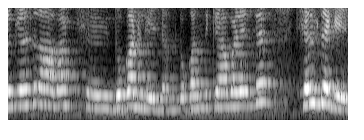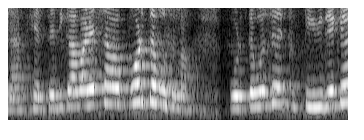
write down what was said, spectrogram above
থেকে এসে আবার দোকান গেলাম। দোকান থেকে আবার এসে খেলতে গেলাম। খেলতে দিকে আবার এসে আবার পড়তে বসলাম। পড়তে বসে একটু টিভি দেখে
